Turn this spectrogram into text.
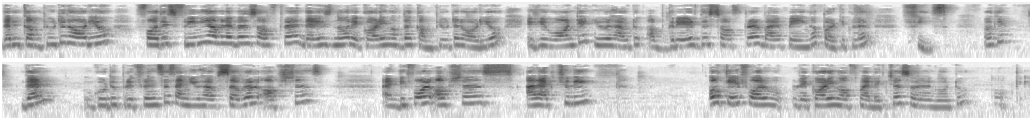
Then computer audio. For this freely available software, there is no recording of the computer audio. If you want it, you will have to upgrade this software by paying a particular fees. Okay. Then go to preferences and you have several options and default options are actually okay for recording of my lecture. So I'll go to okay.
